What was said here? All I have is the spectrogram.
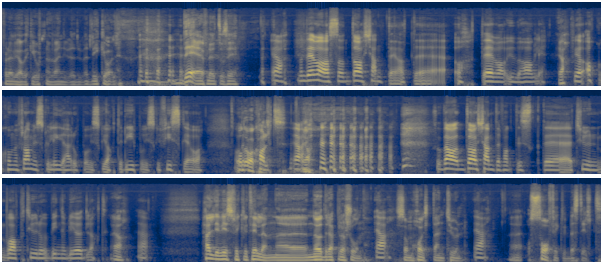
Fordi vi hadde ikke gjort nødvendig vedlikehold. det er flaut å si. Ja, men det var altså, da kjente jeg at eh, åh, det var ubehagelig. Ja. For vi hadde akkurat kommet fram, vi skulle ligge her oppe, og vi skulle jakte rype, og vi skulle fiske, og, og, Og det, var kaldt. Ja. Ja. Så da, da kjente jeg faktisk at turen var på tur å begynne å bli ødelagt. Ja. Ja. Heldigvis fikk vi til en uh, nødreparasjon Ja, som holdt den turen. ja, Uh, og så fikk vi bestilt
